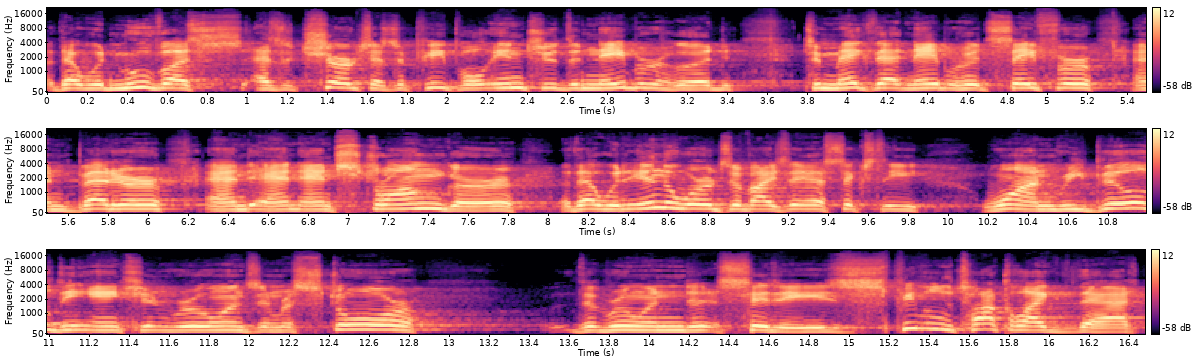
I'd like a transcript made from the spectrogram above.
that would move us as a church, as a people, into the neighborhood to make that neighborhood safer and better and, and, and stronger, that would, in the words of Isaiah 61, rebuild the ancient ruins and restore the ruined cities. People who talk like that,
